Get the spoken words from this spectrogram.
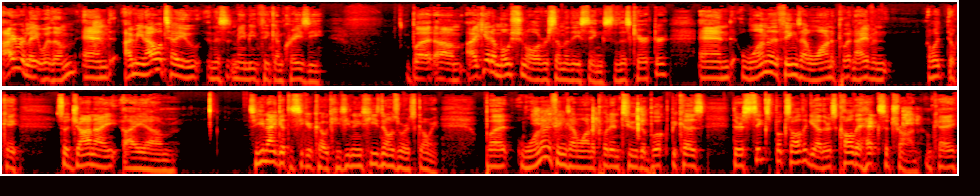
I relate with them, and I mean, I will tell you, and this made me think I'm crazy, but um, I get emotional over some of these things to this character. And one of the things I want to put, and I haven't, okay, so John, I, I, um, so he and I get the secret code. He, he knows- he knows where it's going, But one of the things I want to put into the book because there's six books all together. It's called a hexatron. Okay,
